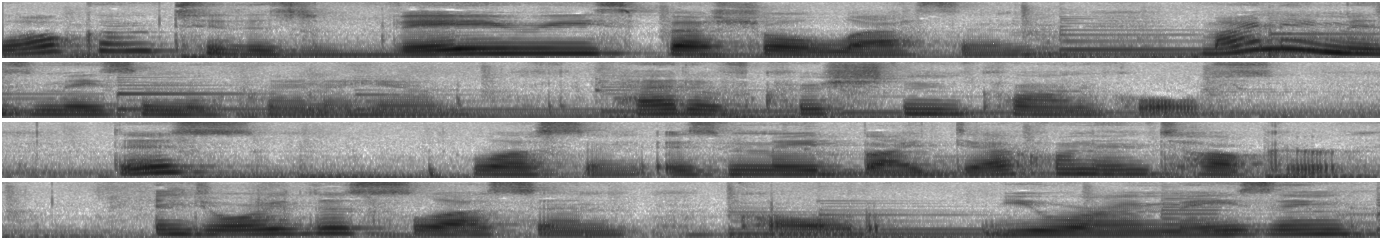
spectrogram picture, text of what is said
welcome to this very special lesson. My name is Mason McClanahan, head of Christian Chronicles. This lesson is made by Declan and Tucker. Enjoy this lesson called You Are Amazing,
